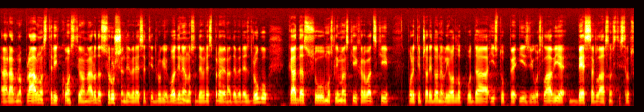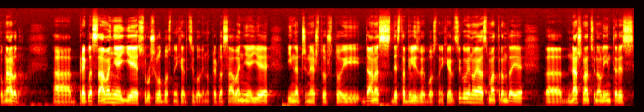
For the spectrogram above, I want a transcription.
ravnopravnost tri konstitutivna naroda srušen 1992. godine, odnosno 1991. na 1992. kada su muslimanski i hrvatski političari doneli odluku da istupe iz Jugoslavije bez saglasnosti srpskog naroda. A, preglasavanje je srušilo Bosnu i Hercegovinu. Preglasavanje je inače nešto što i danas destabilizuje Bosnu i Hercegovinu. Ja smatram da je naš nacionalni interes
